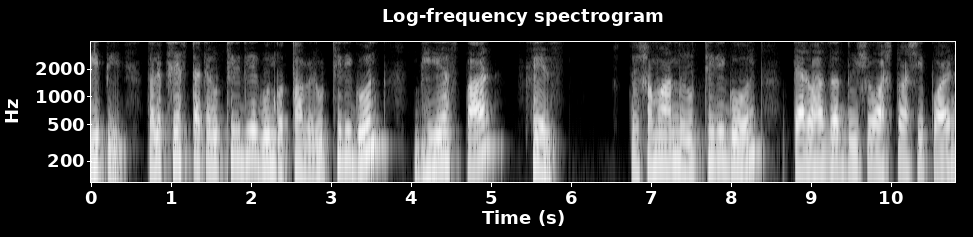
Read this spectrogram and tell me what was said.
ভিপি তাহলে ফেজটাকে রুট থ্রি দিয়ে গুণ করতে হবে। রুট থ্রি গুণ ভিএস পার ফেজ তো সমান রুট থ্রি গুণ তেরো হাজার দুইশো অষ্টআশি পয়েন্ট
